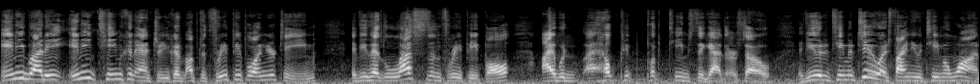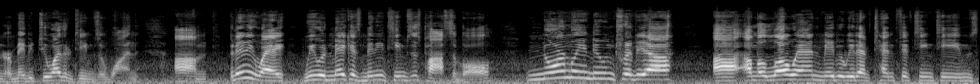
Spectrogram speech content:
anybody, any team can enter. You could have up to three people on your team. If you had less than three people, I would help people put teams together. So if you had a team of two, I'd find you a team of one, or maybe two other teams of one. Um, but anyway, we would make as many teams as possible. Normally, in doing trivia, uh, on the low end, maybe we'd have 10, 15 teams.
